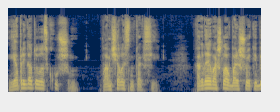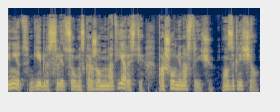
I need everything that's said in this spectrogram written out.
Я приготовилась к худшему. Помчалась на такси. Когда я вошла в большой кабинет, Геббельс с лицом искаженным от ярости пошел мне навстречу. Он закричал.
